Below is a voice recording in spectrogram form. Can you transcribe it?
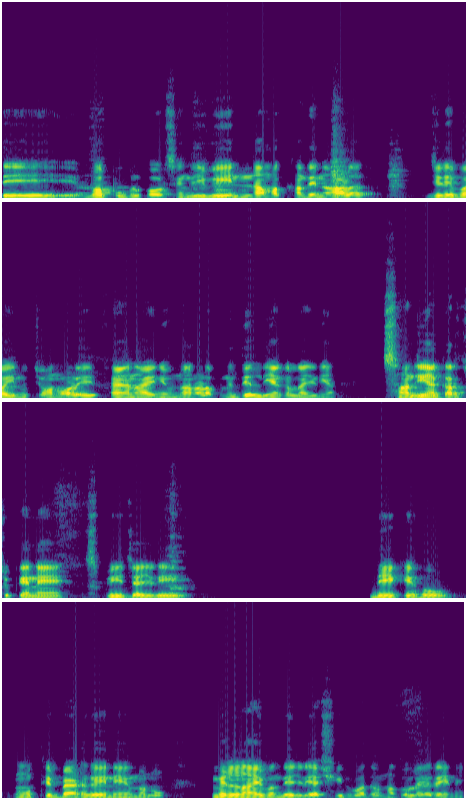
ਤੇ ਬਾਪੂ ਬਲਕੌਰ ਸਿੰਘ ਜੀ ਵੀ ਨਮ ਅੱਖਾਂ ਦੇ ਨਾਲ ਜਿਹੜੇ ਬਾਈ ਨੂੰ ਚਾਹਣ ਵਾਲੇ ਫੈਨ ਆਏ ਨੇ, ਉਹਨਾਂ ਨਾਲ ਆਪਣੇ ਦਿਲ ਦੀਆਂ ਗੱਲਾਂ ਜਿਹੜੀਆਂ ਸਾਂਝੀਆਂ ਕਰ ਚੁੱਕੇ ਨੇ ਸਪੀਚ ਹੈ ਜਿਹੜੀ। ਦੇ ਕੇ ਉਹ ਹੁਣ ਉੱਥੇ ਬੈਠ ਗਏ ਨੇ ਉਹਨਾਂ ਨੂੰ। ਮਿਲਣਾ ਇਹ ਬੰਦੇ ਜਿਹੜੇ ਆਸ਼ੀਰਵਾਦ ਆ ਉਹਨਾਂ ਤੋਂ ਲੈ ਰਹੇ ਨੇ।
